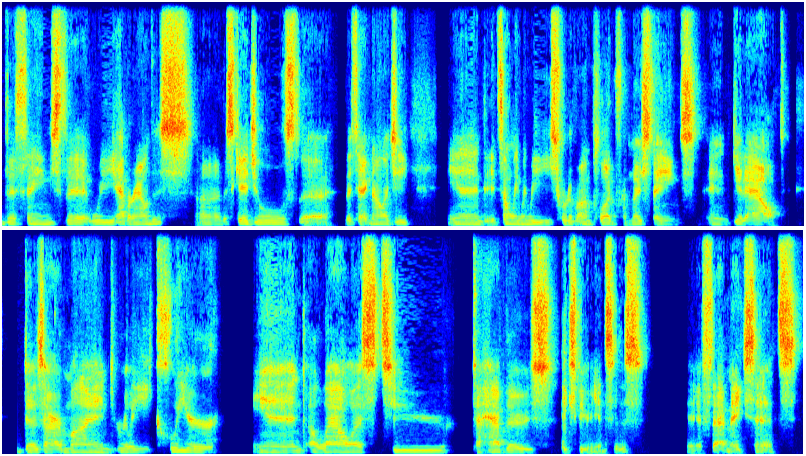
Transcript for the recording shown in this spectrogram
the things that we have around us, uh, the schedules, the the technology, and it's only when we sort of unplug from those things and get out does our mind really clear and allow us to to have those experiences if that makes sense.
